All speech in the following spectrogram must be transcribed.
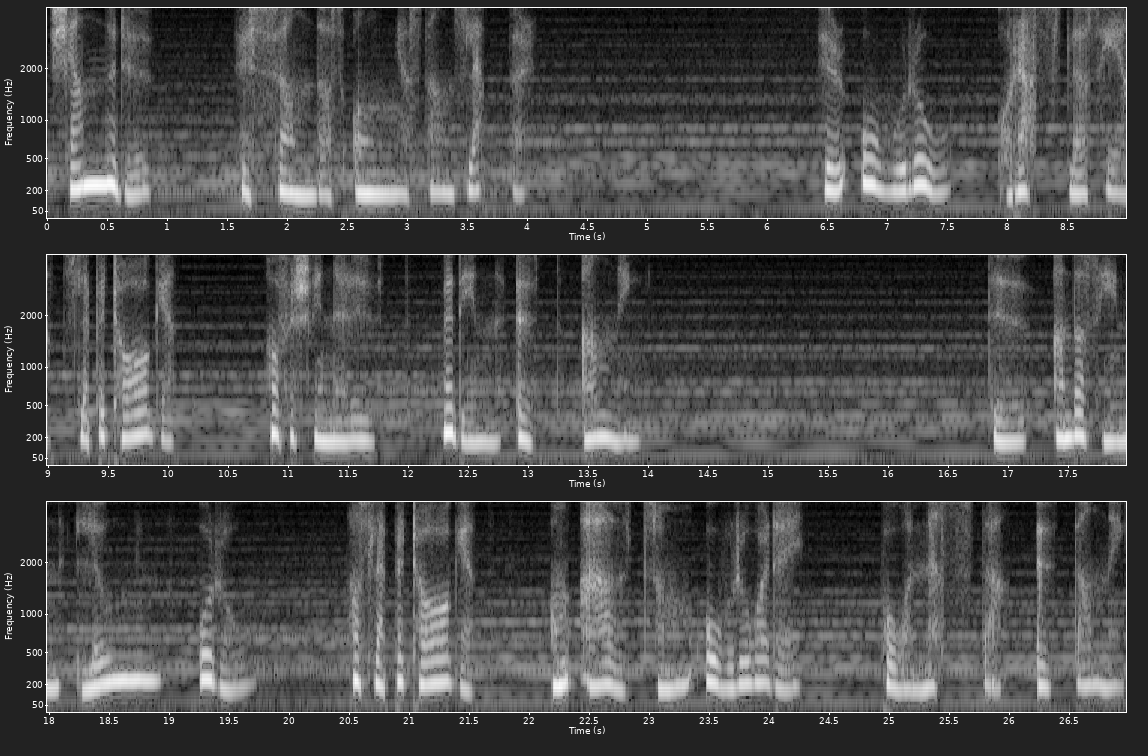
känner du hur söndagsångesten släpper. Hur oro och rastlöshet släpper taget och försvinner ut med din utandning. Du andas in lugn och ro och släpper taget om allt som oroar dig på nästa utandning.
